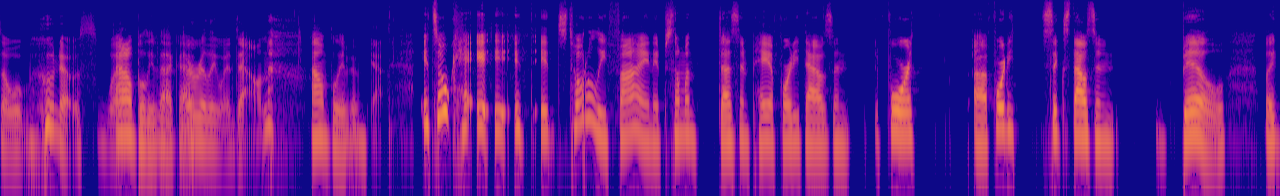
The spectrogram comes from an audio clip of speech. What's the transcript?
so who knows what I don't believe that guy. what really went down. I don't believe him. Yeah. It's okay. It, it, it it's totally fine if someone doesn't pay a forty thousand four uh forty six thousand bill, like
